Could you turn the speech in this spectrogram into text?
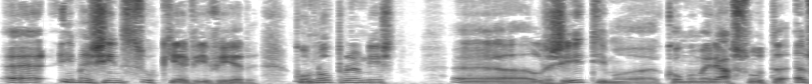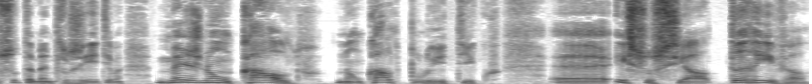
Uh, imagine-se o que é viver com o novo Primeiro-Ministro, Uh, legítimo, uh, com uma maioria absoluta, absolutamente legítima, mas num caldo, num caldo político uh, e social terrível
